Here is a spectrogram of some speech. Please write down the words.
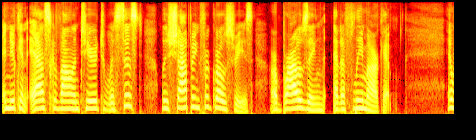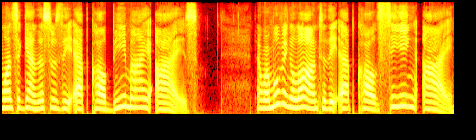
and you can ask a volunteer to assist with shopping for groceries or browsing at a flea market. And once again, this was the app called Be My Eyes. Now we're moving along to the app called Seeing Eye.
